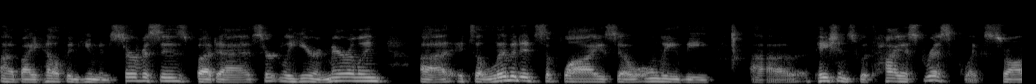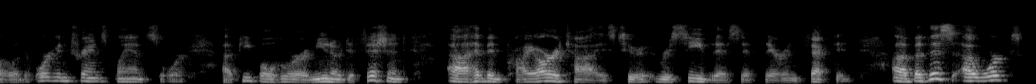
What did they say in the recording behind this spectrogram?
uh, by Health and Human Services. But uh, certainly here in Maryland, uh, it's a limited supply, so only the uh, patients with highest risk, like solid organ transplants or uh, people who are immunodeficient, uh, have been prioritized to receive this if they're infected. Uh, but this uh, works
